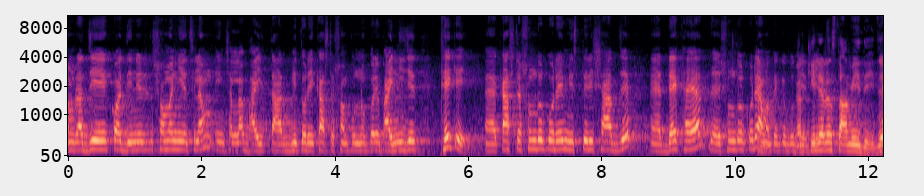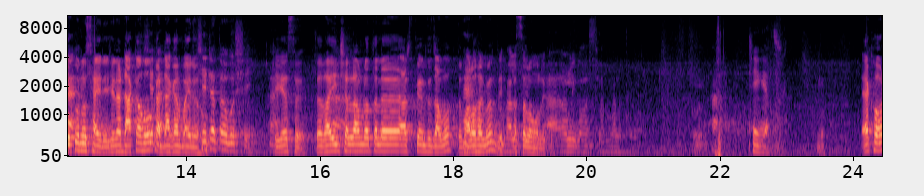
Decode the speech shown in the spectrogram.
আমরা যে কয়দিনের সময় নিয়েছিলাম ইনশাল্লাহ ভাই তার ভিতরে কাজটা সম্পূর্ণ করে ভাই নিজে থেকে কাজটা সুন্দর করে মিস্ত্রির সাহায্যে দেখায়া সুন্দর করে আমাদেরকে বুঝিয়ে। ক্লিয়ারেন্স তো আমিই দিই যে কোনো সাইডে সেটা ঢাকা হোক আর ঢাকার বাইরে হোক। সেটা তো অবশ্যই হ্যাঁ, ঠিক আছে? তো ভাই ইনশাল্লাহ আমরা তাহলে আজকে কিন্তু যাব। তো ভালো থাকবেন জি। আসসালামু আলাইকুম। ওয়ালাইকুম আসসালাম ভালো থাকবেন। হ্যাঁ, ঠিক আছে। এখন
